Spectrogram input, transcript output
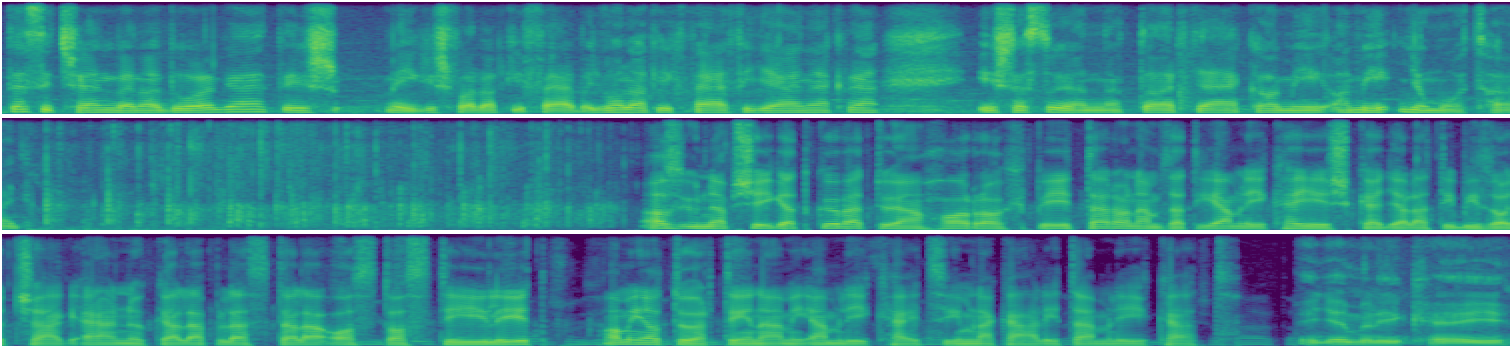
teszi csendben a dolgát, és mégis valaki fel, vagy valakik felfigyelnek rá, és ezt olyannak tartják, ami, ami nyomot hagy. Az ünnepséget követően Harrach Péter, a Nemzeti Emlékhely és Kegyeleti Bizottság elnöke leplezte le azt a stélét, ami a történelmi emlékhely címnek állít emléket. Egy emlékhely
